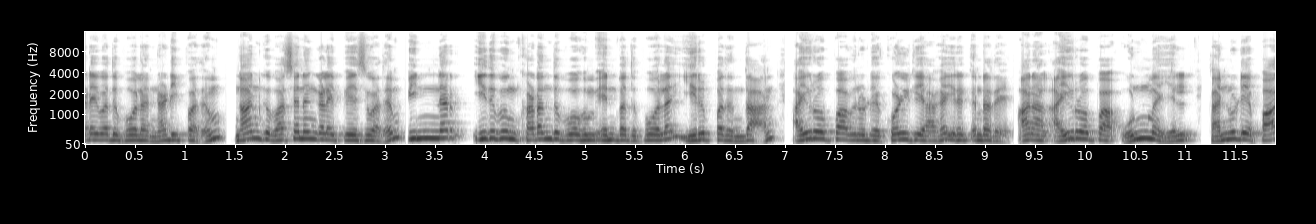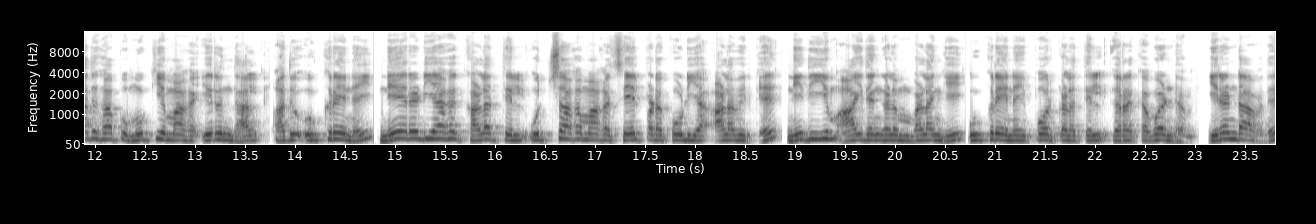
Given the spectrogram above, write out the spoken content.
அடைவது போல நடிப்பதும் நான்கு வசனங்களை பேசுவதும் பின்னர் இதுவும் கடந்து போகும் என்பது போல இருப்பதும் தான் ஐரோப்பாவினுடைய கொள்கையாக இருக்கின்றது. ஆனால் ஐரோப்பா ஐரோப்பா உண்மையில் தன்னுடைய பாதுகாப்பு முக்கியமாக இருந்தால் அது உக்ரைனை நேரடியாக களத்தில் உற்சாகமாக செயல்படக்கூடிய அளவிற்கு நிதியும் ஆயுதங்களும் வழங்கி உக்ரைனை போர்க்களத்தில் இறக்க வேண்டும். இரண்டாவது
